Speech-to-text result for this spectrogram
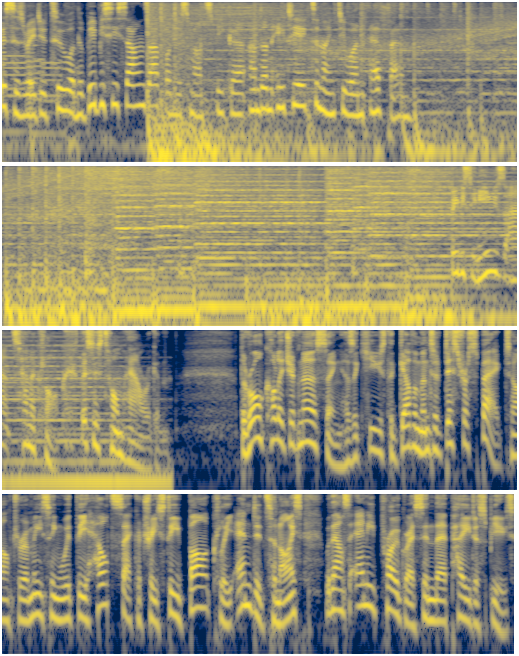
This is Radio 2 on the BBC Sounds app on your smart speaker and on 88 to 91 FM. BBC News at 10 o'clock. This is Tom Harrigan. The Royal College of Nursing has accused the government of disrespect after a meeting with the Health Secretary Steve Barclay ended tonight without any progress in their pay dispute.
